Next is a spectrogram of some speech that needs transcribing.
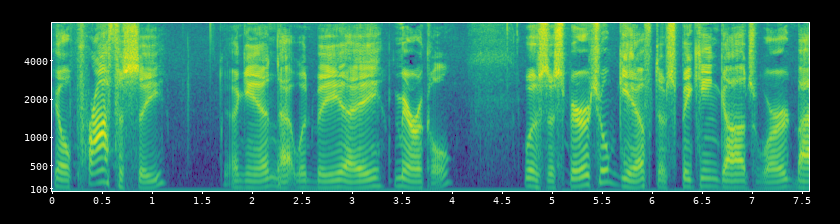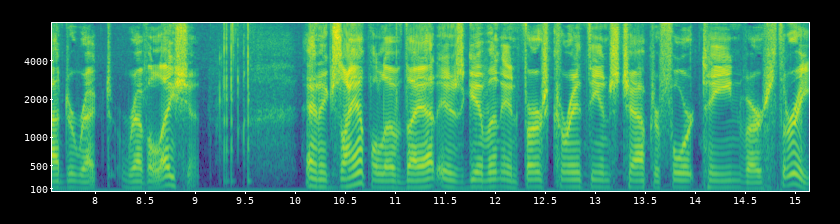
You know, prophecy, again, that would be a miracle, was the spiritual gift of speaking God's word by direct revelation. An example of that is given in 1 Corinthians chapter 14 verse 3.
